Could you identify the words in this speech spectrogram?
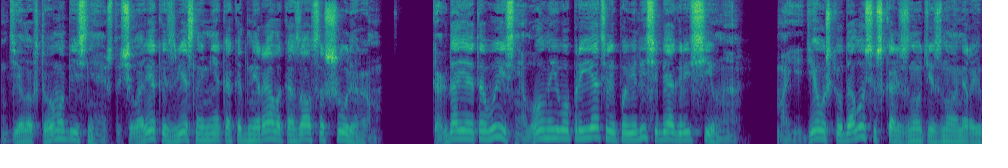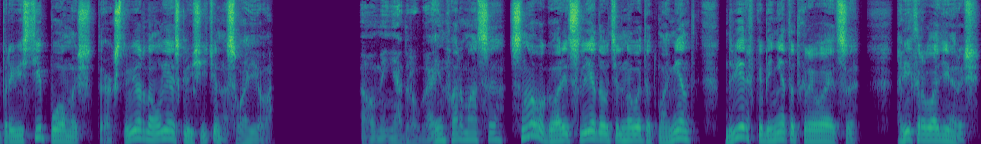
Дело в том, объясняю, что человек, известный мне как адмирал, оказался шулером. Когда я это выяснил, он и его приятели повели себя агрессивно. Моей девушке удалось ускользнуть из номера и привести помощь, так что вернул я исключительно свое. А у меня другая информация. Снова говорит следователь, но в этот момент дверь в кабинет открывается. «Виктор Владимирович,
